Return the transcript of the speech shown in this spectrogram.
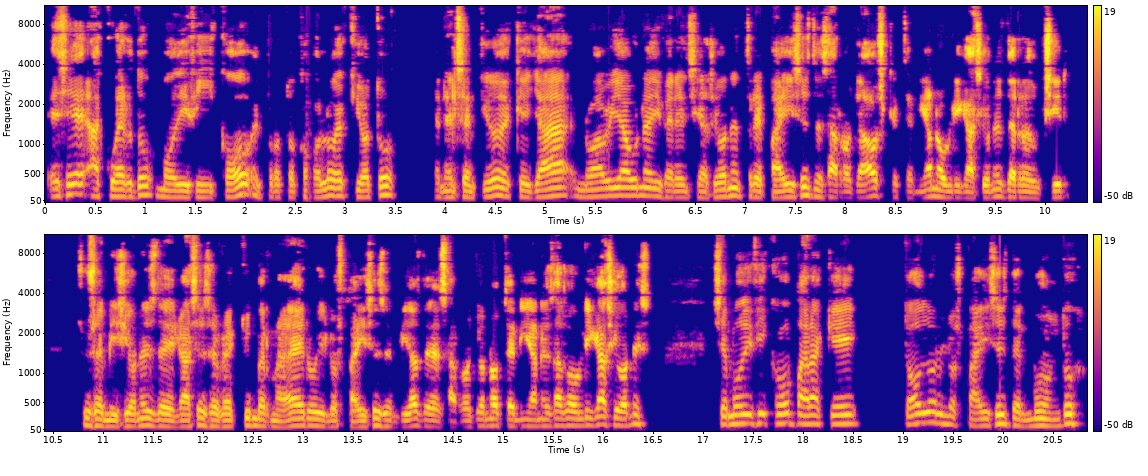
Ese acuerdo modificó el protocolo de Kioto en el sentido de que ya no había una diferenciación entre países desarrollados que tenían obligaciones de reducir sus emisiones de gases de efecto invernadero y los países en vías de desarrollo no tenían esas obligaciones, se modificó para que todos los países del mundo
